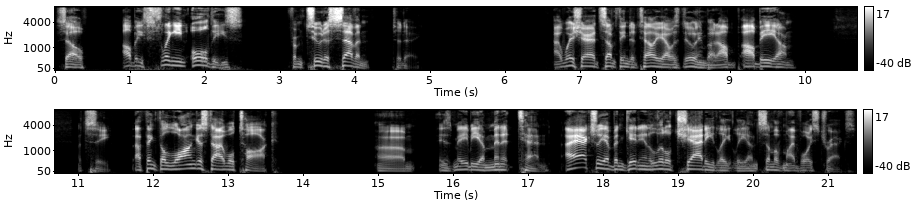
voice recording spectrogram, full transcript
So I'll be slinging oldies from 2 to 7 today. I wish I had something to tell you I was doing, but I'll I'll be um let's see. I think the longest I will talk um, is maybe a minute 10. I actually have been getting a little chatty lately on some of my voice tracks.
